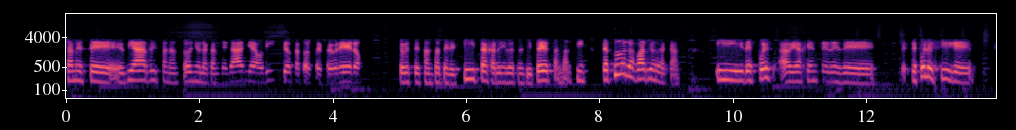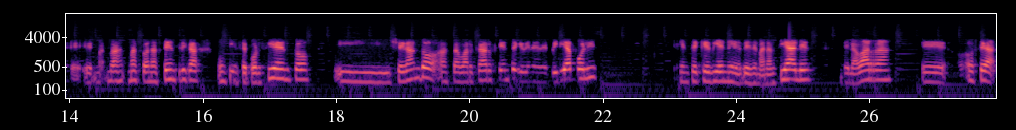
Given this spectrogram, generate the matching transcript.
llámese Biarri, San Antonio, La Candelaria, Odicio, 14 de febrero, yo que sé, Santa Teresita, Jardín del 33, San Martín, o sea, todos los barrios de acá y después había gente desde, después le sigue eh, eh, más, más zona céntrica, un 15%, y llegando hasta abarcar gente que viene de Piriápolis, gente que viene desde Manantiales, de La Barra, eh, o sea,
